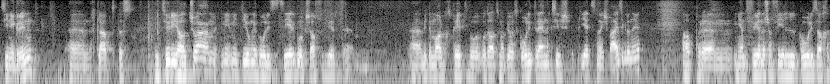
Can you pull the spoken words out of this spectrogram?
seine Gründe. Ähm, ich glaube, dass in Zürich halt schon auch mit, mit den jungen Goalies sehr gut geschafft wird. Ähm, äh, mit dem Markus Peter, wo, wo damals mal bei uns Goalie-Trainer war, ob er jetzt noch ist, weiß ich gerade nicht. Aber ähm, wir haben früher schon viele Goalie-Sachen.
